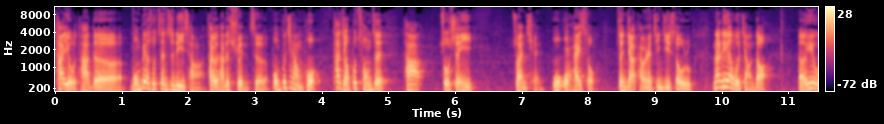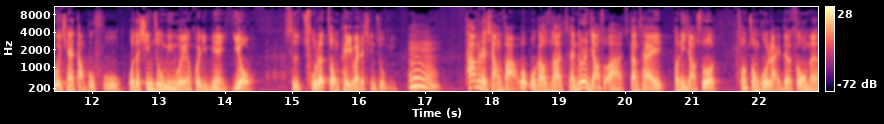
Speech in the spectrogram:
他有他的，我们不要说政治立场啊，他有他的选择，我们不强迫他，只要不从政，他做生意赚钱，我我拍手，增加台湾的经济收入。那另外我讲到，呃，因为我以前在党部服务，我的新住民委员会里面有是除了中配以外的新住民，嗯，他们的想法，我我告诉他，很多人讲说啊，刚才 Tony 讲说从中国来的，跟我们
